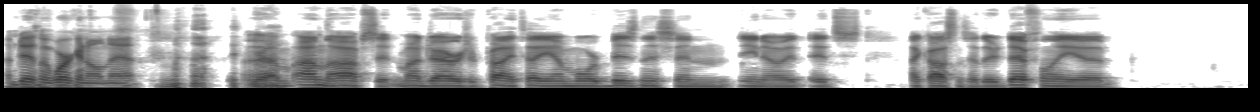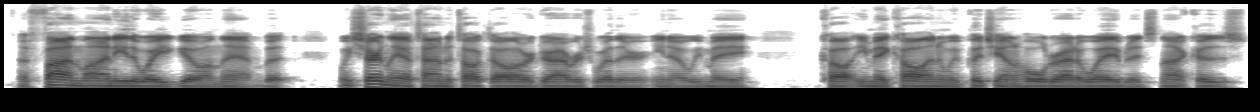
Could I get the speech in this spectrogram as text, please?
I'm definitely working on that. right. Um, I'm the opposite. My drivers would probably tell you I'm more business, and you know, it, it's like Austin said. There's definitely a a fine line either way you go on that, but we certainly have time to talk to all our drivers. Whether you know we may call, you may call in and we put you on hold right away, but it's not because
